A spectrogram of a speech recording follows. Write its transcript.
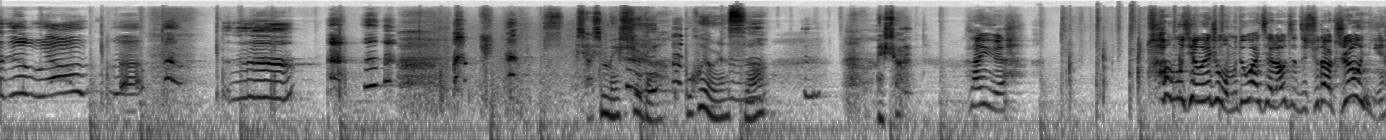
小心不要死。嗯，小心没事的，不会有人死啊，没事儿。蓝雨，到目前为止，我们对外界了解的渠道只有你，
